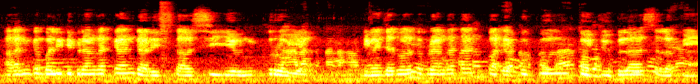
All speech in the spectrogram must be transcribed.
akan kembali diberangkatkan dari stasiun Kroya dengan jadwal keberangkatan pada pukul 17 lebih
